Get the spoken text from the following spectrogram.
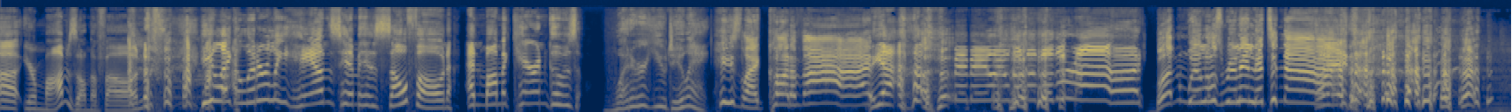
uh, your mom's on the phone. he like literally hands him his cell phone, and Mama Karen goes, What are you doing? He's like, caught a vibe. Yeah. Maybe on the ride. Buttonwillow's really lit tonight.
